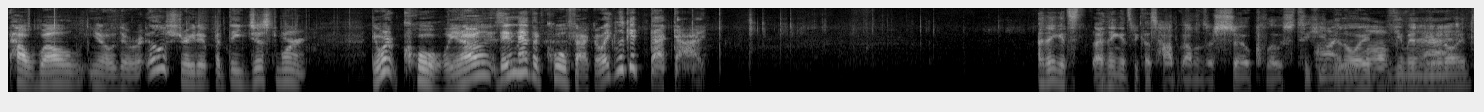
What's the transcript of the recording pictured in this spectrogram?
how well you know they were illustrated, but they just weren't. They weren't cool, you know. They didn't have the cool factor. Like, look at that guy. I think it's I think it's because hobgoblins are so close to I humanoid love human that. humanoids.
